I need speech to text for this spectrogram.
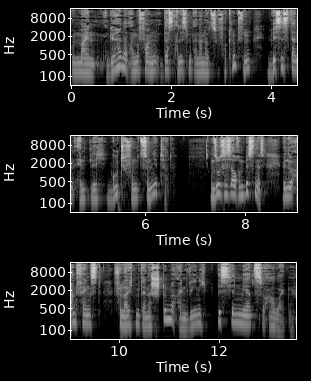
und mein Gehirn hat angefangen, das alles miteinander zu verknüpfen, bis es dann endlich gut funktioniert hat. Und so ist es auch im Business. Wenn du anfängst, vielleicht mit deiner Stimme ein wenig bisschen mehr zu arbeiten.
